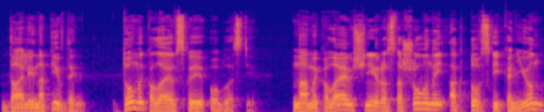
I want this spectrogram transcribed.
Далі на південь до Миколаївської області. На Миколаївщині розташований Актовський каньйон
